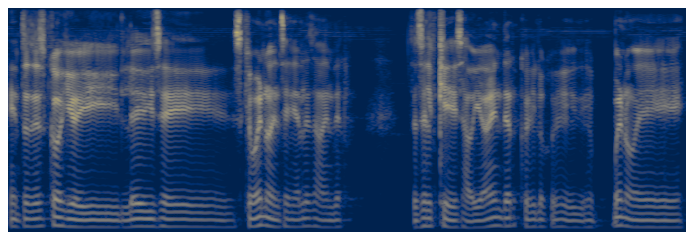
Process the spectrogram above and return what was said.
Entonces cogió y le dice, es que bueno, enséñales a vender. Entonces el que sabía vender, cogió y lo cogió y dijo, bueno, eh,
